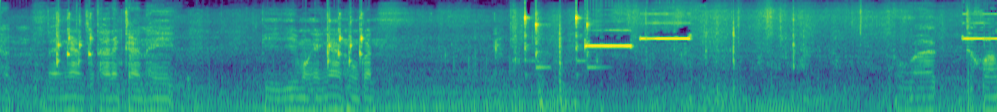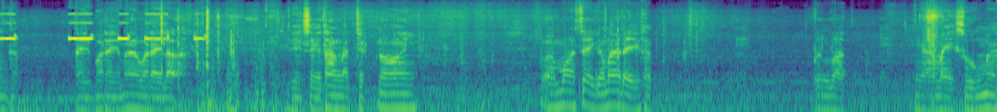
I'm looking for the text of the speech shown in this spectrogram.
ครับรายงานสถานการณ์ให้พี่ยู่มองให้งานผมก่อนเพราะว่าจะควางกับไปบ่ได้มาบ่ได้ล้วเดี๋ยวใส่ทางลัดจักน้อยเพราะว่ามอไซค์ก็มาได้ครับเปิ้นหลอดงาใหม่สูงมา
